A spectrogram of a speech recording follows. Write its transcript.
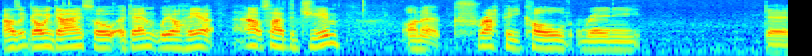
How's it going guys? So again we are here outside the gym on a crappy cold rainy day.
